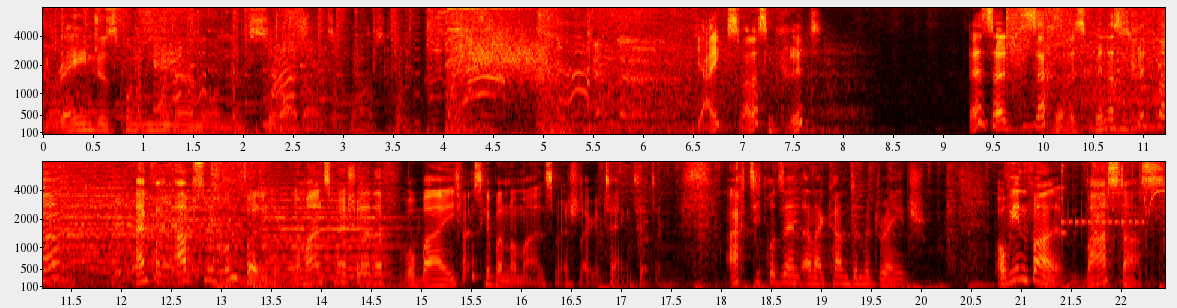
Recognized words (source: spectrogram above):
die Ranges von ihnen und so weiter und so fort. Yikes, war das ein Crit? Das ist halt die Sache. Das, wenn das ein Crit war, einfach absolut unverdient. Normalen Smash hätte er, wobei, ich weiß nicht, ob er einen normalen Smash da getankt hätte. 80% anerkannte mit Rage. Auf jeden Fall war's das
